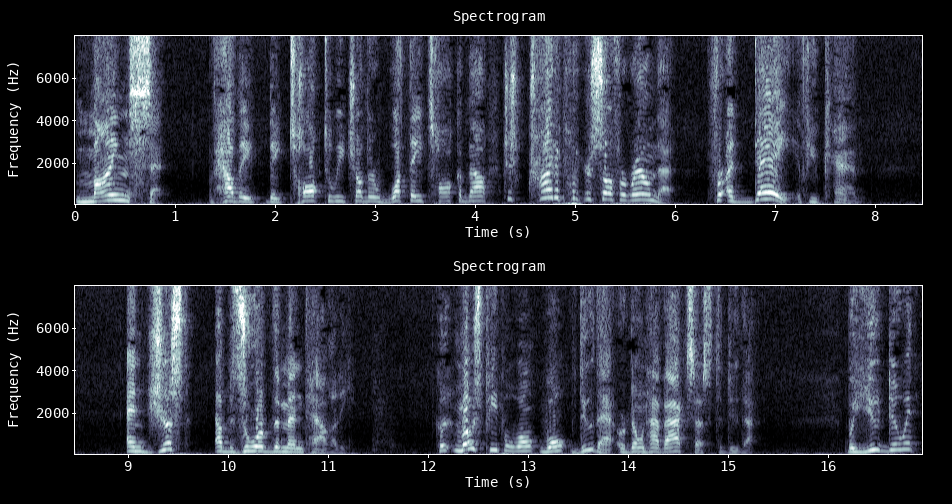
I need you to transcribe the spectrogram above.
mindset of how they, they talk to each other, what they talk about. Just try to put yourself around that for a day if you can. And just absorb the mentality. Because most people won't won't do that or don't have access to do that. But you do it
